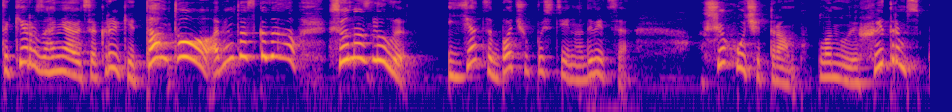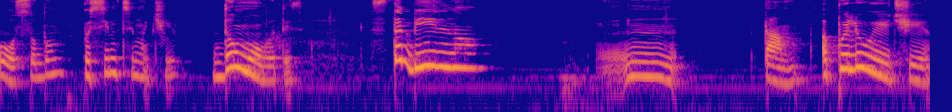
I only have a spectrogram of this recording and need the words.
такі розганяються крики: там то, а він то сказав, все назлили. І я це бачу постійно. Дивіться, що хоче Трамп? Планує хитрим способом по сімці мечів домовитись стабільно, там, апелюючи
